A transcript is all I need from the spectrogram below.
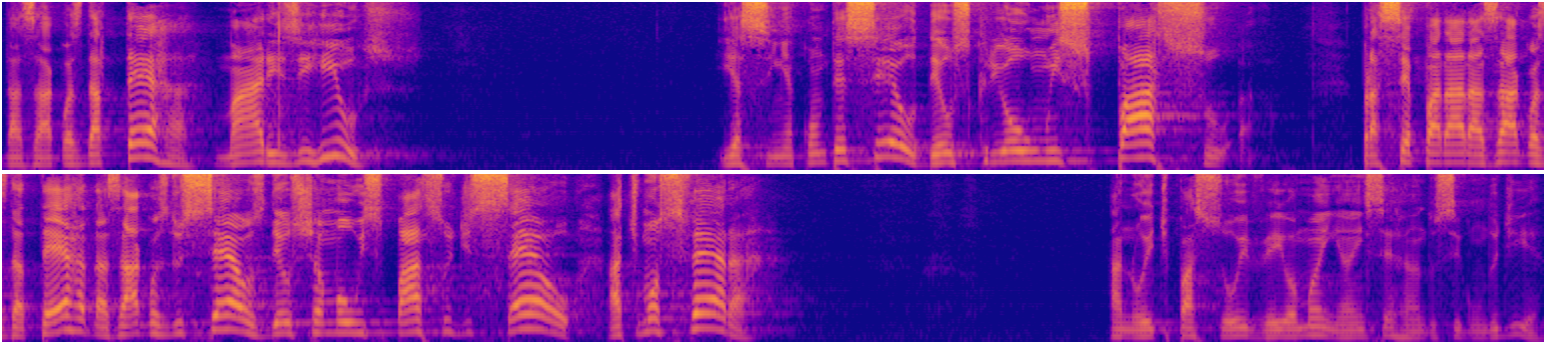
das águas da terra, mares e rios. E assim aconteceu. Deus criou um espaço para separar as águas da terra das águas dos céus. Deus chamou o espaço de céu, atmosfera. A noite passou e veio a manhã, encerrando o segundo dia.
